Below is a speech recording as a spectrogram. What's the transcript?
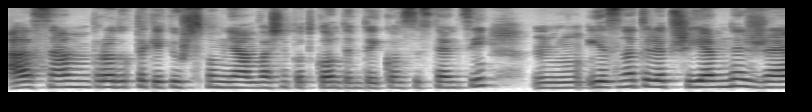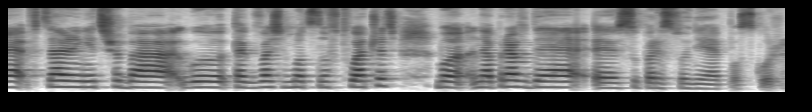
a sam produkt, tak jak już wspomniałam, właśnie pod kątem tej konsystencji, mm, jest na tyle przyjemny, że wcale nie trzeba go tak właśnie mocno wtłaczać, bo naprawdę e, super słonie po skórze.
